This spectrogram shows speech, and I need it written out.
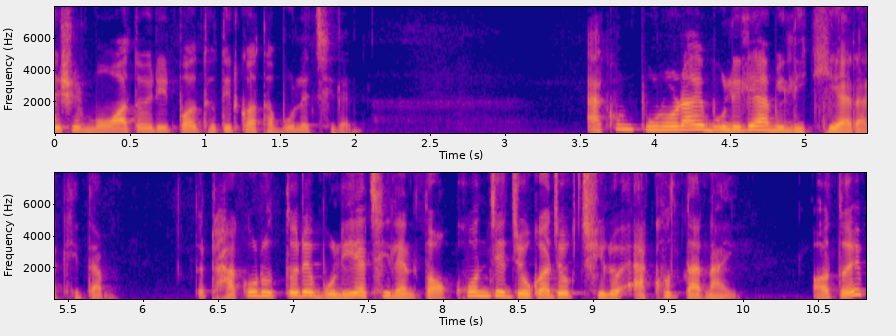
দেশের মোয়া তৈরির পদ্ধতির কথা বলেছিলেন। এখন পুনরায় বলিলে আমি লিখিয়া রাখিতাম। তো ঠাকুর উত্তরে বলিয়াছিলেন, তখন যে যোগাযোগ ছিল এখন তা নাই, অতএব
